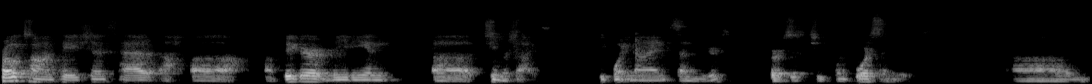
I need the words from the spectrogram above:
proton patients had a, a, a bigger median uh, tumor size, 2.9 centimeters versus 2.4 centimeters. Um,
